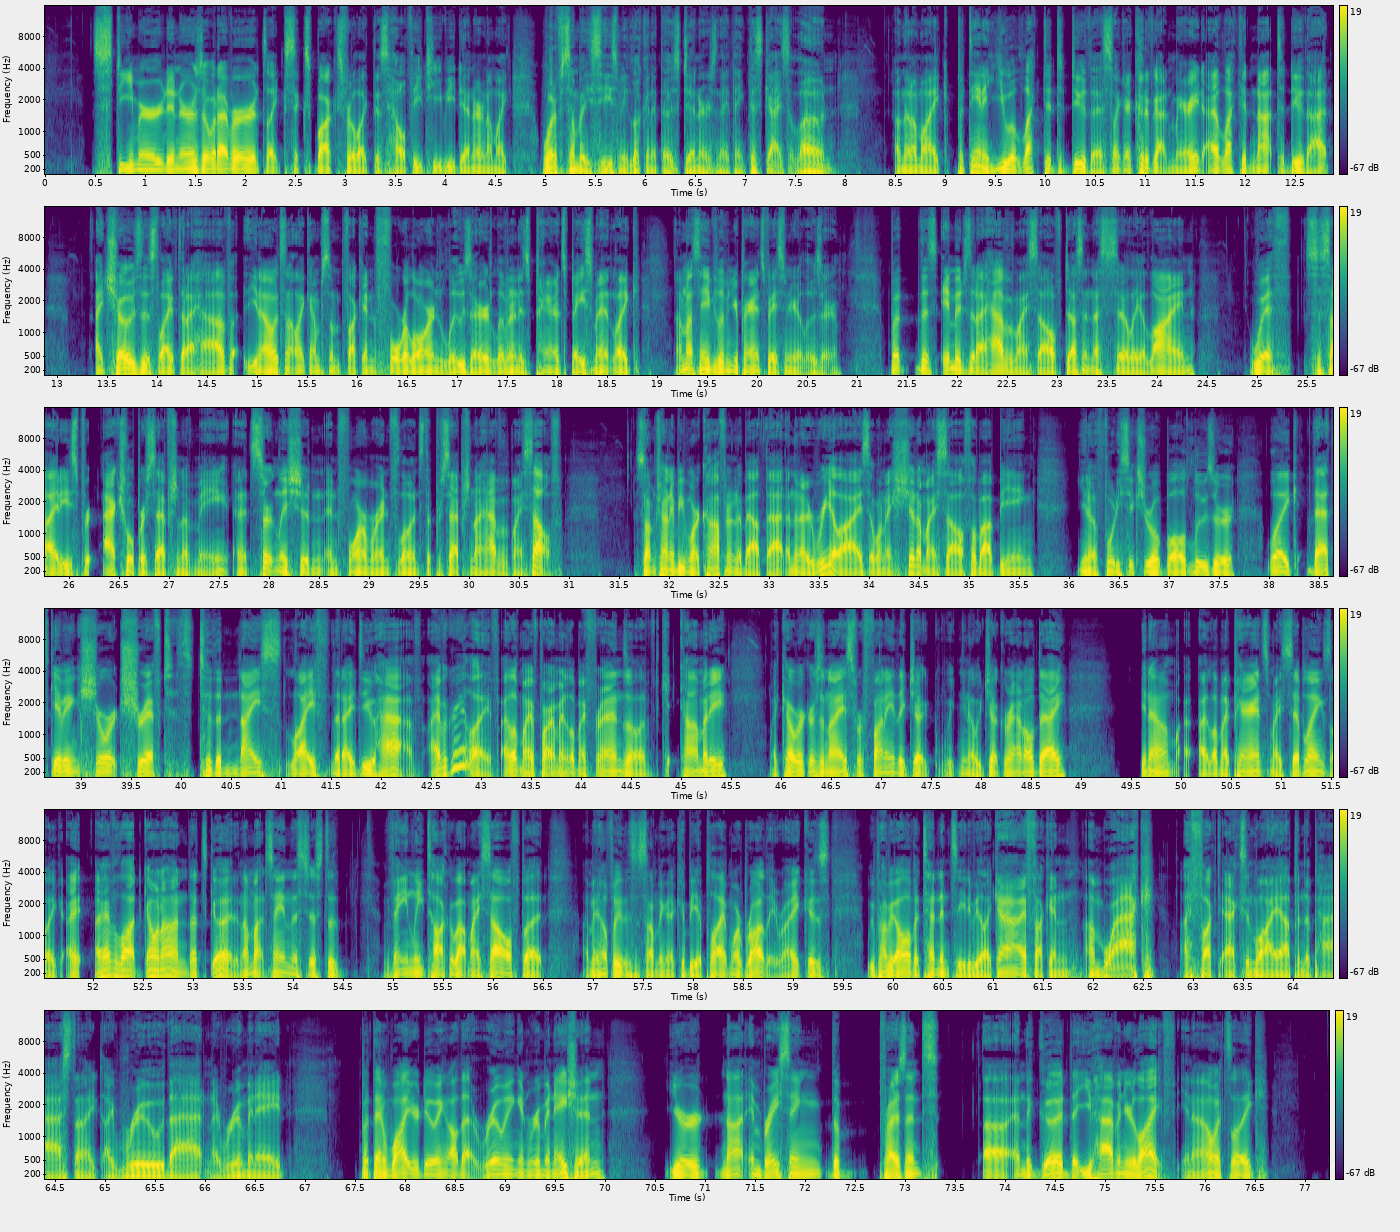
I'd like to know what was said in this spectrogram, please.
steamer dinners or whatever. It's like six bucks for like this healthy TV dinner. And I'm like, what if somebody sees me looking at those dinners and they think this guy's alone? And then I'm like, but Danny, you elected to do this. Like I could have gotten married. I elected not to do that. I chose this life that I have. You know, it's not like I'm some fucking forlorn loser living in his parents' basement. Like, I'm not saying if you live in your parents' basement, you're a loser. But this image that I have of myself doesn't necessarily align with society's per- actual perception of me. And it certainly shouldn't inform or influence the perception I have of myself. So I'm trying to be more confident about that. And then I realize that when I shit on myself about being, you know, 46 year old bald loser, like that's giving short shrift to the nice life that I do have. I have a great life. I love my apartment. I love my friends. I love comedy. My coworkers are nice. We're funny. They joke, we, you know, we joke around all day. You know, I love my parents, my siblings. Like I, I have a lot going on. That's good. And I'm not saying this just to vainly talk about myself, but I mean, hopefully this is something that could be applied more broadly, right? Because we probably all have a tendency to be like, ah, I fucking, I'm whack. I fucked X and Y up in the past, and I, I rue that, and I ruminate. But then while you're doing all that ruining and rumination, you're not embracing the present uh, and the good that you have in your life. You know, it's like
